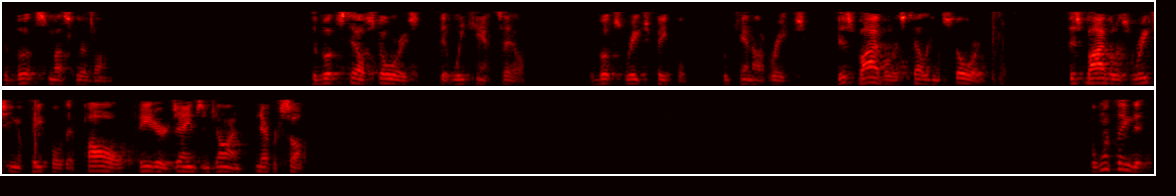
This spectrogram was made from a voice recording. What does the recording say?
The books must live on." The books tell stories that we can't tell. The books reach people we cannot reach. This Bible is telling a story this Bible is reaching a people that Paul, Peter, James, and John never saw. But one thing that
